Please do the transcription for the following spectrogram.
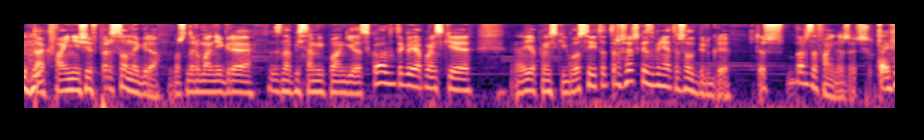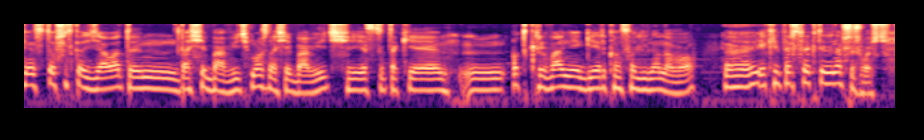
Mhm. Tak, fajnie się w persony gra. Masz normalnie grę z napisami po angielsku, ale do tego japońskie, e, japońskie głosy i to troszeczkę zmienia też odbiór gry. Też bardzo fajna rzecz. Tak więc to wszystko działa, tym da się bawić, można się bawić. Jest to takie mm, odkrywanie gier konsoli na nowo. E, jakie perspektywy na przyszłość?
